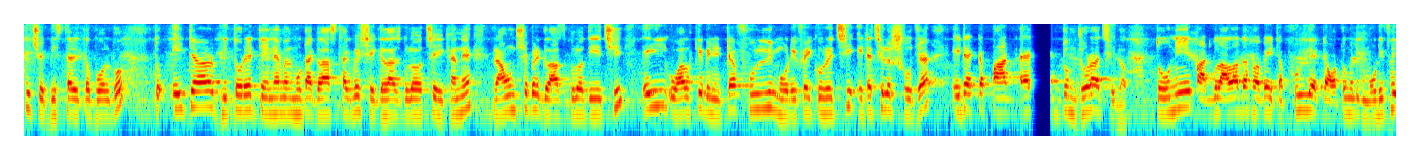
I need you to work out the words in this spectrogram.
কিছুই বিস্তারিত বলব। তো এইটার ভিতরে টেন এম মোটা গ্লাস থাকবে সেই গ্লাসগুলো হচ্ছে এখানে। রাউন্ড শেপের গ্লাসগুলো দিয়েছি। এই ওয়াল কেবিনেটটা ফুললি মডিফাই করেছি। এটা ছিল সোজা। এটা একটা পার্ট একদম জোড়া ছিল। তো উনি পার্টগুলো আলাদাভাবে এটা ফুললি একটা অটোমেটিক মডিফাই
